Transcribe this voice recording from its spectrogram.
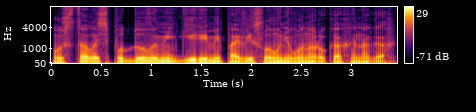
Усталость пудовыми гирями повисла у него на руках и ногах.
